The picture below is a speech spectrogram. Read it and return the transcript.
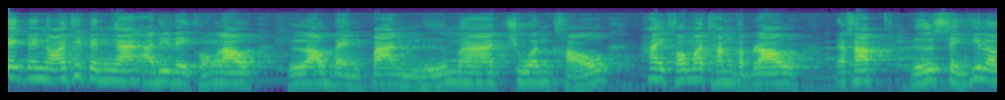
ล็ก ๆ น้อยๆที่เป็นงานอดิเรกของเรา เราแบ่งปันหรือมาชวนเขาให้เขามาทำกับเรานะครับ หรือสิ่งที่เรา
